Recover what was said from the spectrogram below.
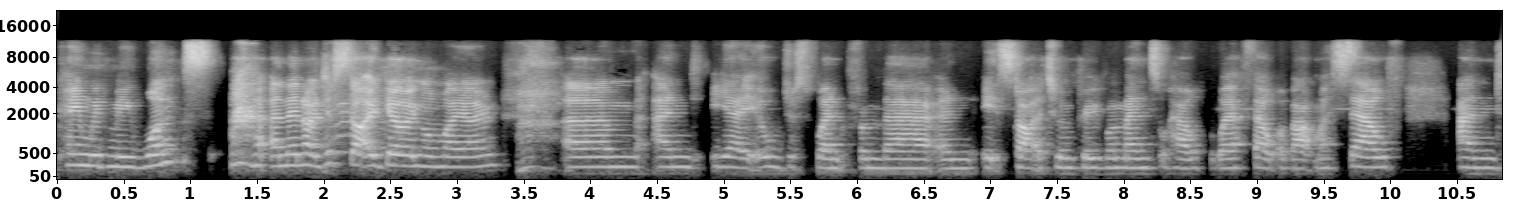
came with me once and then I just started going on my own. Um, and yeah it all just went from there and it started to improve my mental health the way I felt about myself and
